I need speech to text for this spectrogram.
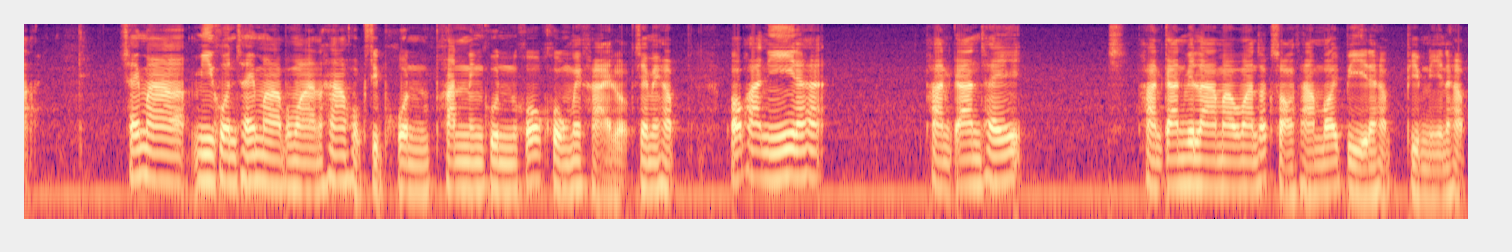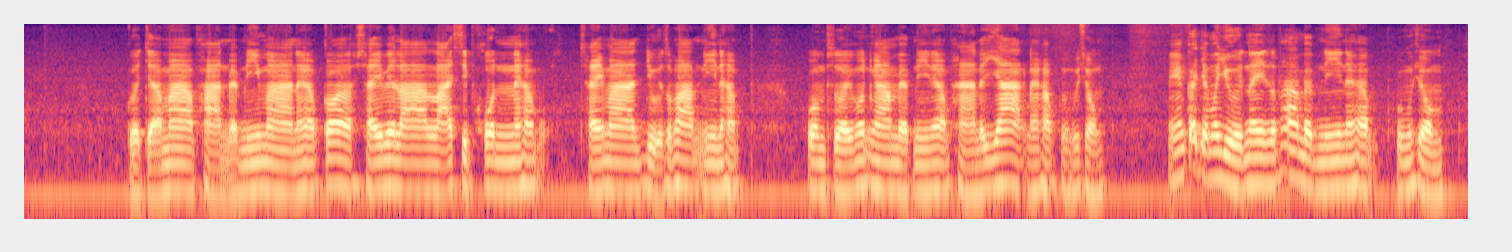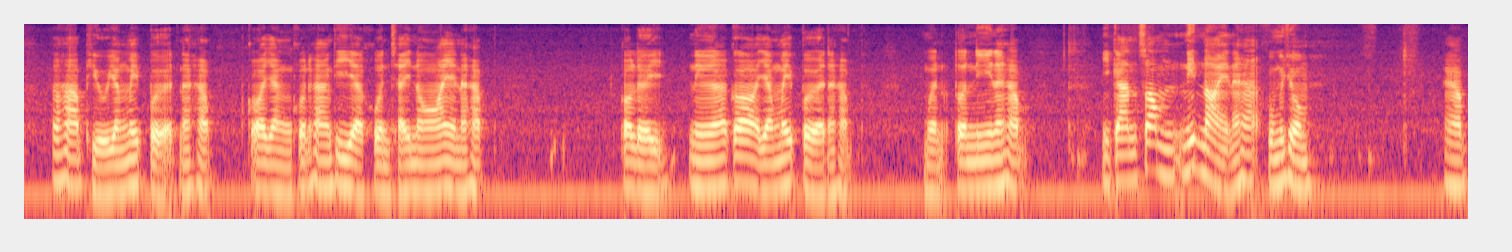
ใช้มามีคนใช้มาประมาณห้าหกสิบคนพันหนึ่งคุณโคคงไม่ขายหรอกใช่ไหมครับ เพราะพานี้นะฮะผ่านการใช้ผ่านการเวลามาประมาณสักสองสามร้อยปีนะครับ พิมพ์นี้นะครับ กว่าจะมาผ่านแบบนี้มานะครับ ก็ใช้เวลาหลายสิบคนนะครับ ใช้มาอยู่สภาพนี้นะครับ ความสวยงดงามแบบนี้นะครับ หาได้ยากนะครับ คุณผู้ชมไม่งั้นก็จะมาอยู่ในสภาพแบบนี้นะครับ คุณผู้ชม สภาพผิวยังไม่เปิดนะครับ ก็ยังค่อนข้างที่จะควรใช้น้อยนะครับ ก็เลยเนื้อก็ยังไม่เปิดนะครับ เหมือนตัวนี้นะครับ มีการซ่อมนิดหน่อยนะฮะคุณผู้ชมนะครับ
